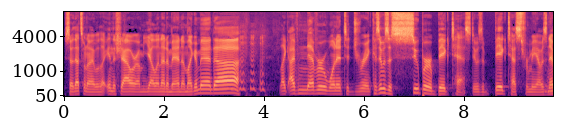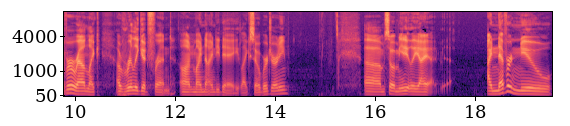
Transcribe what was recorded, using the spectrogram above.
So that's when I was like in the shower. I'm yelling at Amanda. I'm like, Amanda. like I've never wanted to drink because it was a super big test. It was a big test for me. I was never around like a really good friend on my 90 day like sober journey. Um, so immediately I I never knew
